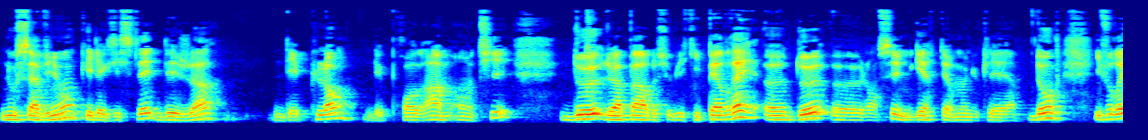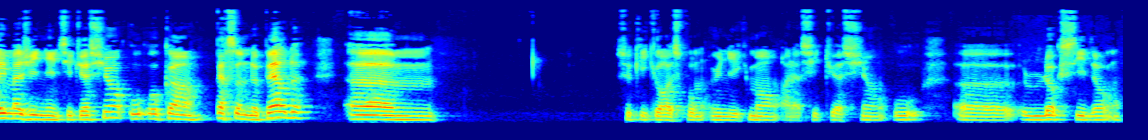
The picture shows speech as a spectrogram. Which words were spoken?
nous savions qu'il existait déjà des plans, des programmes entiers de, de, la part de celui qui perdrait de lancer une guerre thermonucléaire. Donc, il faudrait imaginer une situation où aucun personne ne perde. Ce qui correspond uniquement à la situation où euh, l'Occident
